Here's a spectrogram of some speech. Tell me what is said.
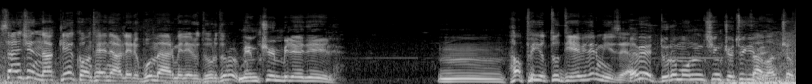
Sence nakliye konteynerleri bu mermileri durdurur mu? Mümkün bile değil. Hapı yuttu diyebilir miyiz yani? Evet durum onun için kötü gibi. Tamam çok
